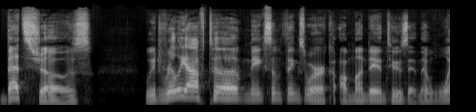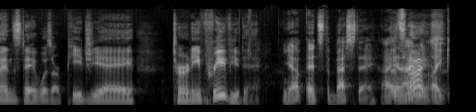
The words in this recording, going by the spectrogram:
bets shows, we'd really have to make some things work on Monday and Tuesday. And then Wednesday was our PGA tourney preview day. Yep, it's the best day. I, and That's I'm like,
